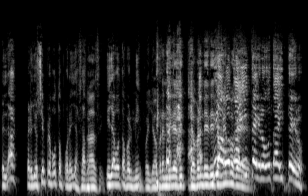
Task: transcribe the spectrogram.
¿verdad? Pero yo siempre voto por ella, ¿sabes? Ah, sí. Y ella vota por mí. Y pues yo aprendí de ti, yo aprendí de ti Mira, también vota porque íntegro, vota íntegro.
